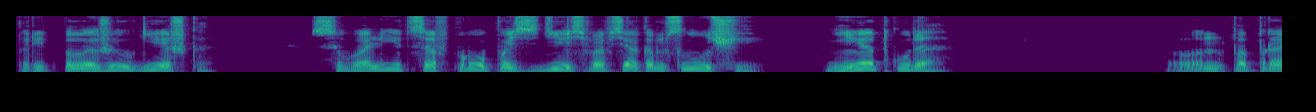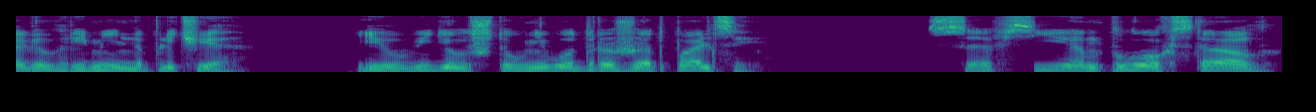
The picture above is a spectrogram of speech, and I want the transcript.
предположил Гешка. Свалиться в пропасть здесь, во всяком случае, неоткуда. Он поправил ремень на плече и увидел, что у него дрожат пальцы. Совсем плох стал.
